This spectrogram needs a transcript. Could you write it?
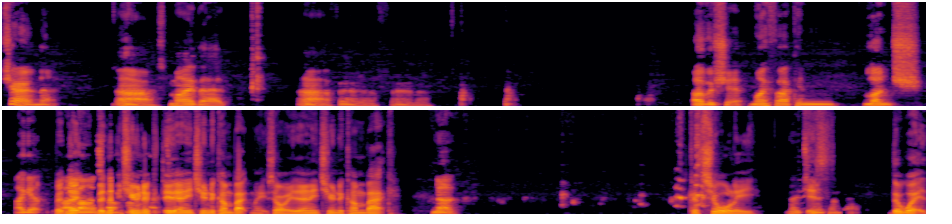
sharing that. Ah, it's my bad. Ah, fair enough, fair enough. Other shit. My fucking lunch. I get. But no, but no tuna. Did any tuna come back, mate? Sorry, did any tuna come back? No, Because surely no tuna come back. the way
